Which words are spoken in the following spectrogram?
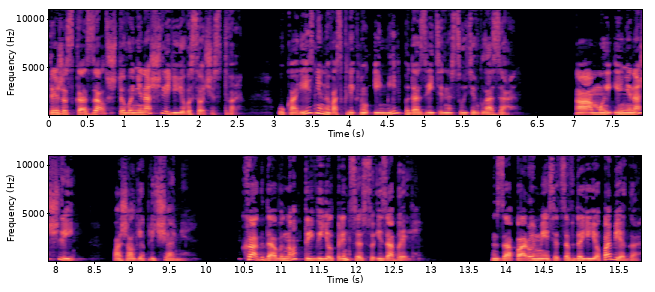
«Ты же сказал, что вы не нашли ее высочество!» Укоризненно воскликнул Эмиль, подозрительно сузив глаза. «А мы и не нашли», — пожал я плечами. «Как давно ты видел принцессу Изабель?» «За пару месяцев до ее побега»,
